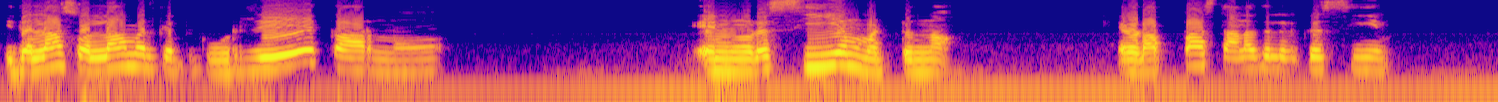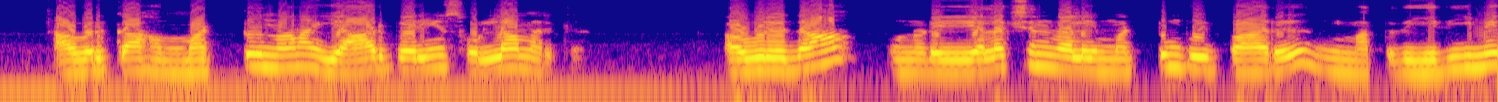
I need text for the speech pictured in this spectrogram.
இதெல்லாம் சொல்லாம இருக்கிறதுக்கு ஒரே காரணம் என்னோட சிஎம் மட்டும்தான். என்னோட அப்பா ஸ்தானத்துல இருக்க சிஎம் அவருக்காக மட்டும்தான் நான் யார் பேரையும் சொல்லாம இருக்கேன். அவருதான் உன்னுடைய எலெக்ஷன் வேலையை மட்டும் போய் பாரு நீ மத்தது எதையுமே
